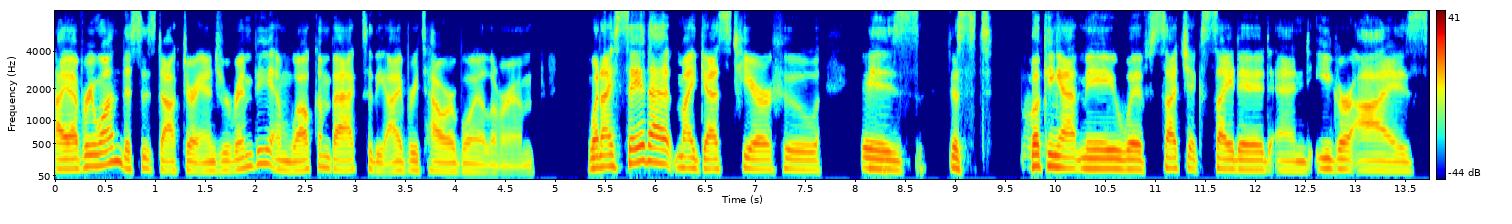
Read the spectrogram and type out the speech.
Hi, everyone. This is Dr. Andrew Rimby, and welcome back to the Ivory Tower Boiler Room. When I say that my guest here, who is just looking at me with such excited and eager eyes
